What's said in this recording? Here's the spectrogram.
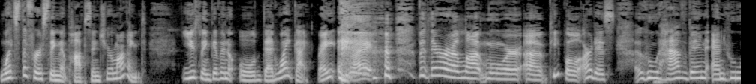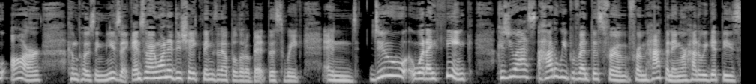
what's the first thing that pops into your mind? You think of an old dead white guy, right? Right. but there are a lot more uh, people, artists, who have been and who are composing music. And so I wanted to shake things up a little bit this week and do what I think, because you asked, how do we prevent this from from happening, or how do we get these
